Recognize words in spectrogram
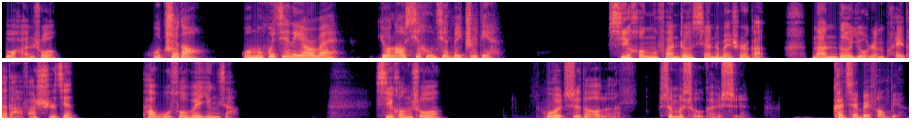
洛寒说：“我知道，我们会尽力而为，有劳西恒前辈指点。”西恒反正闲着没事干，难得有人陪他打发时间，他无所谓应下。西恒说：“我知道了，什么时候开始？看前辈方便，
